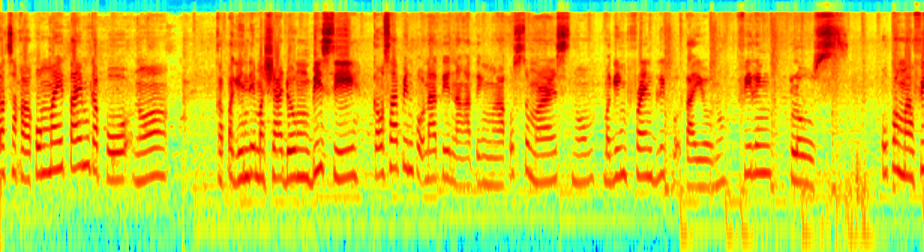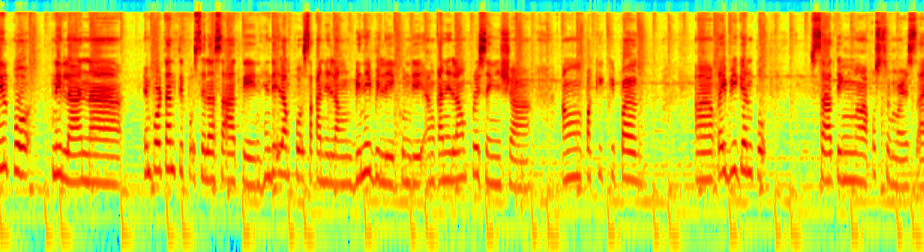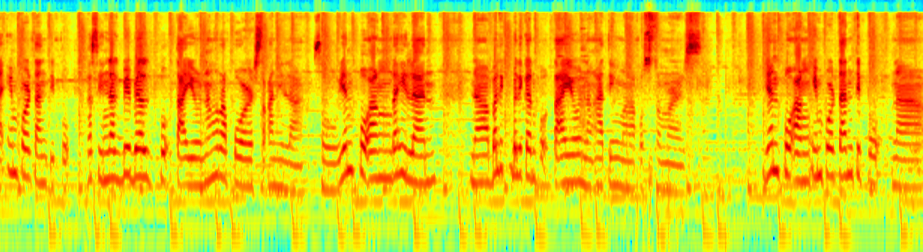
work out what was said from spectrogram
At saka kung may time ka po, no, kapag hindi masyadong busy, kausapin po natin ang ating mga customers, no, maging friendly po tayo, no, feeling close. Upang ma-feel po nila na importante po sila sa atin, hindi lang po sa kanilang binibili, kundi ang kanilang presensya, ang pakikipag ah, kaibigan po sa ating mga customers ay importante po kasi nagbe-build po tayo ng rapport sa kanila. So, yan po ang dahilan na balik-balikan po tayo ng ating mga customers. Yan po ang importante po na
